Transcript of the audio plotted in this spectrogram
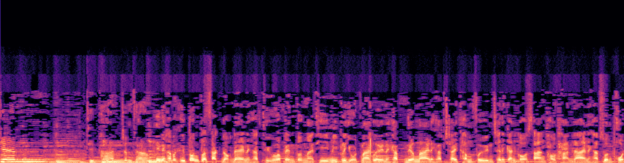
เย็นๆที่พัดจนทำนี่นะครับก็คือต้นประสักดอกแดงนะครับ ถือว่าเป็นต้นไม้ที่มีประโยชน์มากเลยนะครับ เนื้อไม้นะครับใช้ทำฟืนใช้ในการก่อสร้างเผาถ่านได้นะครับ ส่วนผล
